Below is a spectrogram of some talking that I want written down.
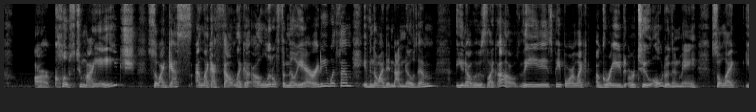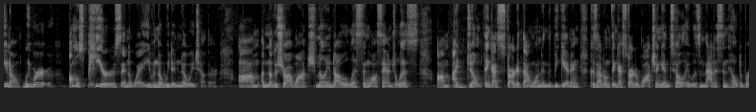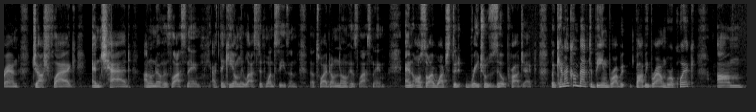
are close to my age. So I guess I, like I felt like a, a little familiarity with them, even though I did not know them you know, it was like, oh, these people are like a grade or two older than me. So, like, you know, we were almost peers in a way, even though we didn't know each other. Um, another show I watched, Million Dollar Listing Los Angeles. Um, I don't think I started that one in the beginning because I don't think I started watching until it was Madison Hildebrand, Josh Flagg, and Chad. I don't know his last name. I think he only lasted one season. That's why I don't know his last name. And also, I watched the Rachel Zoe project. But can I come back to being Bobby, Bobby Brown real quick? Um,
